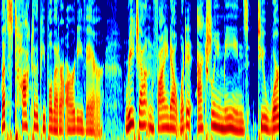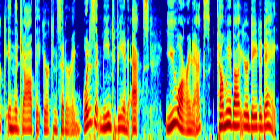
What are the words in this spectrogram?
let's talk to the people that are already there. Reach out and find out what it actually means to work in the job that you're considering. What does it mean to be an X? You are an X. Tell me about your day to day.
